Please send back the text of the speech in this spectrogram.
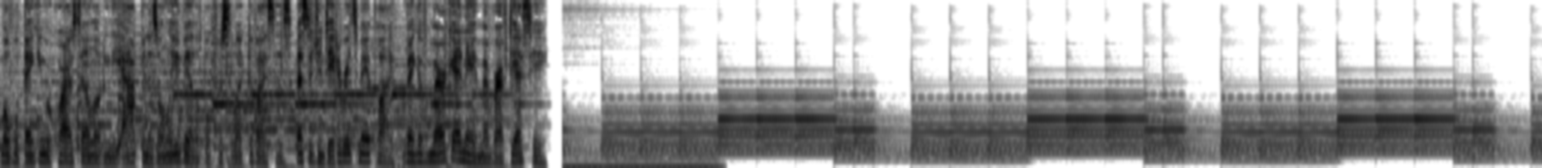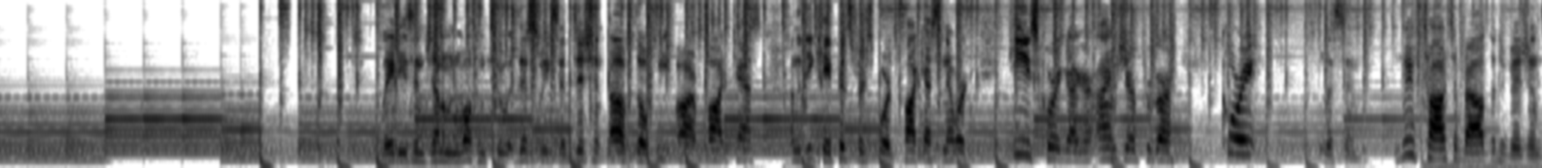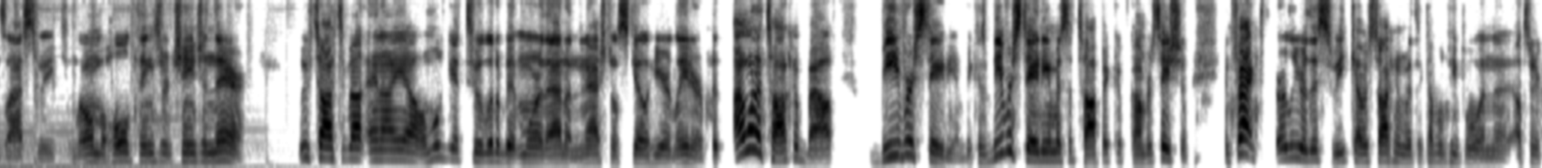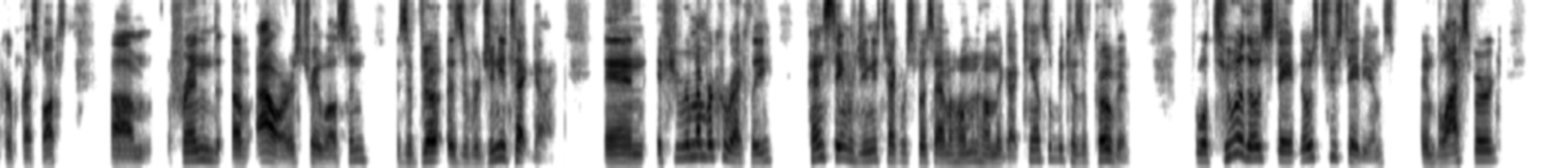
Mobile banking requires downloading the app and is only available for select devices. Message and data rates may apply. Bank of America and a member FDIC. Ladies and gentlemen, welcome to this week's edition of the We Are podcast on the DK Pittsburgh Sports Podcast Network. He's Corey Geiger. I'm Jared Prugar. Corey, listen, we've talked about the divisions last week. Lo and behold, things are changing there. We've talked about NIL, and we'll get to a little bit more of that on the national scale here later. But I want to talk about Beaver Stadium because Beaver Stadium is a topic of conversation. In fact, earlier this week, I was talking with a couple of people in the Altoona Curve press box um, a friend of ours, Trey Wilson, is a is a Virginia Tech guy, and if you remember correctly, Penn State and Virginia Tech were supposed to have a home and home that got canceled because of COVID. Well, two of those state those two stadiums in Blacksburg,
